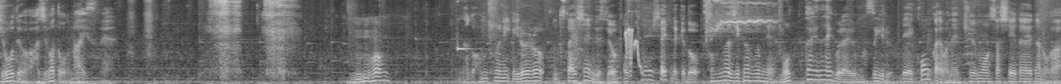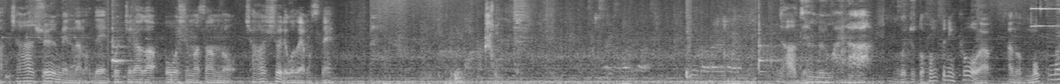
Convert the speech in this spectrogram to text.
塩では味わったことないですね。うまっなんか本当にいろいろお伝えしたいんですよ。お伝えしたいんだけど、そんな時間がね、もったいないぐらいうますぎる。で、今回はね、注文させていただいたのが、チャーシュー麺なので、こちらが大島さんのチャーシューでございますね。いや全部うまいな。ちょっと本当に今日は、あの、黙々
